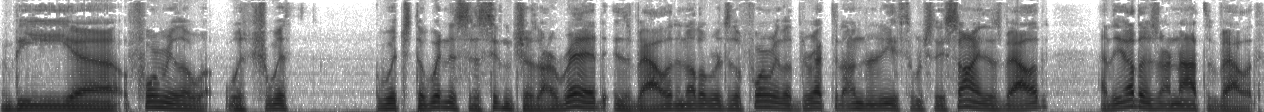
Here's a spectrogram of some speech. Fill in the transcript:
the uh, formula which with which the witnesses' signatures are read is valid. In other words, the formula directed underneath which they signed is valid, and the others are not valid.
